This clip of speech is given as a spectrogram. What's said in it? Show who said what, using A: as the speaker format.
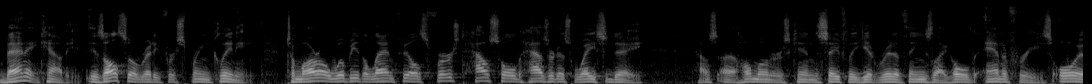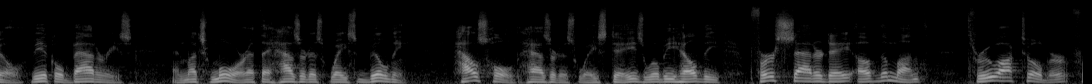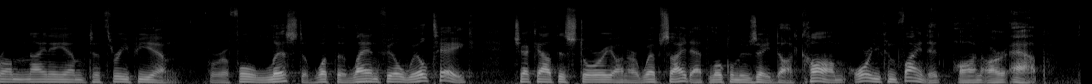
A: Bannock County is also ready for spring cleaning. Tomorrow will be the landfill's first household hazardous waste day. House, uh, homeowners can safely get rid of things like old antifreeze, oil, vehicle batteries, and much more at the hazardous waste building. Household hazardous waste days will be held the first Saturday of the month through October from 9 a.m. to 3 p.m. For a full list of what the landfill will take, check out this story on our website at localnews8.com or you can find it on our app.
